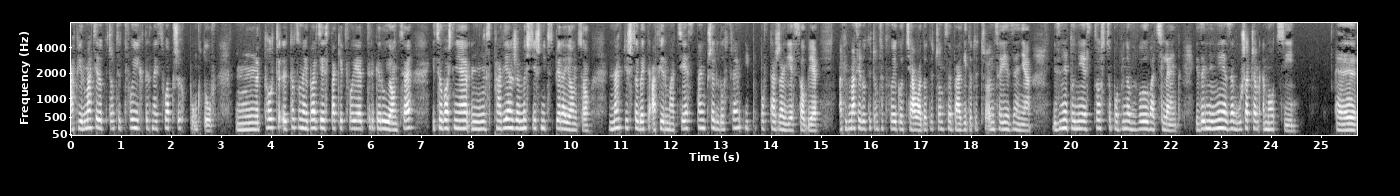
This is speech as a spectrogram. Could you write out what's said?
Afirmacje dotyczące Twoich tych najsłabszych punktów. Mm, to, to, co najbardziej jest takie Twoje triggerujące, i co właśnie mm, sprawia, że myślisz niewspierająco. Napisz sobie te afirmacje, stań przed lustrem i powtarzaj je sobie. Afirmacje dotyczące Twojego ciała, dotyczące wagi, dotyczące jedzenia. Jedzenie to nie jest coś, co powinno wywoływać lęk. Jedzenie nie jest zagłuszaczem emocji. E,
